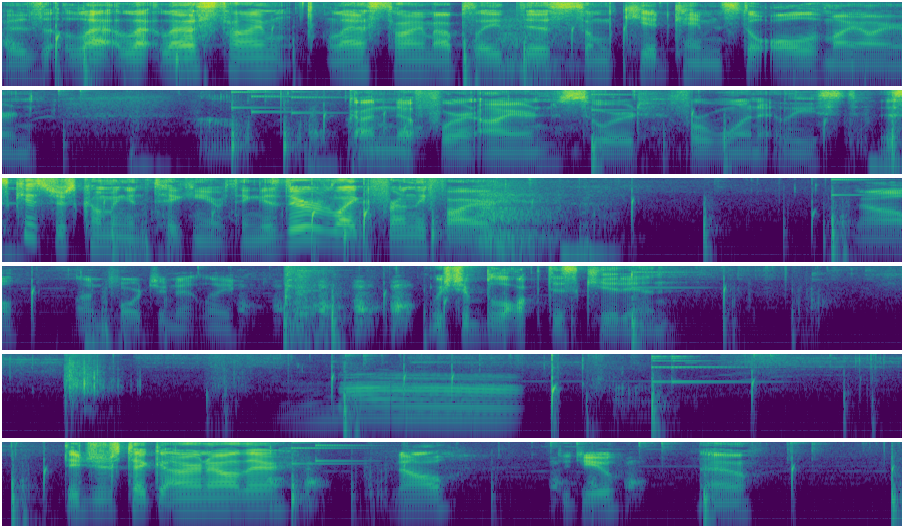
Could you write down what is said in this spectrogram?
Cause la la last time, last time I played this, some kid came and stole all of my iron. Got enough for an iron sword, for one at least. This kid's just coming and taking everything. Is there like friendly fire? No, unfortunately. We should block this kid in. Did you just take iron out there? No. Did you? No. Oh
